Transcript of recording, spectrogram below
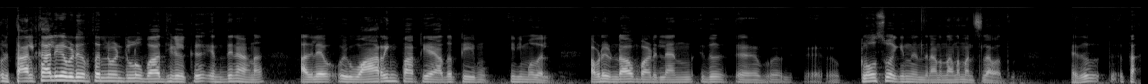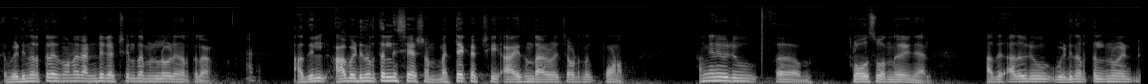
ഒരു താൽക്കാലിക വെടിനിർത്തലിന് വേണ്ടിയുള്ള ഉപാധികൾക്ക് എന്തിനാണ് അതിലെ ഒരു വാറിംഗ് പാർട്ടിയായ അതർ ടീം ഇനി മുതൽ അവിടെ ഉണ്ടാവാൻ പാടില്ല എന്ന് ഇത് ക്ലോസ് വയ്ക്കുന്നത് എന്തിനാണെന്നാണ് മനസ്സിലാവാത്തത്. അതായത് വെടിനിർത്തൽ എന്ന് പറഞ്ഞാൽ രണ്ട് കക്ഷികൾ തമ്മിലുള്ള വെടിനിർത്തലാണ്. അതിൽ ആ വെടിനിർത്തലിന് ശേഷം മറ്റേ കക്ഷി ആയുധം താഴെ വെച്ച് അവിടെ നിന്ന് പോകണം അങ്ങനെ ഒരു ക്ലോസ് വന്നു കഴിഞ്ഞാൽ അത് അതൊരു വെടിനിർത്തലിന് വേണ്ടി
